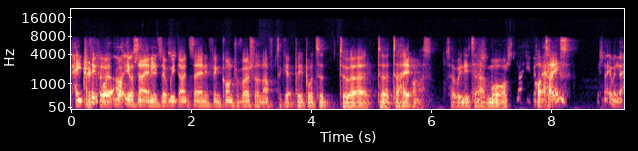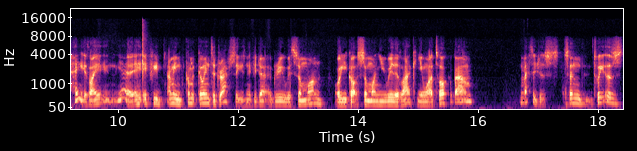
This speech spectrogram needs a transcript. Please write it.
I hatred think for what, what you're saying is that we don't say anything controversial enough to get people to to uh, to, to hate on us. So we need to have more It's not even hot the hate. takes. It's not even the hate. It's like, yeah, if you, I mean, come, go into draft season. If you don't agree with someone, or you got someone you really like and you want to talk about them, messages, send, tweet us.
